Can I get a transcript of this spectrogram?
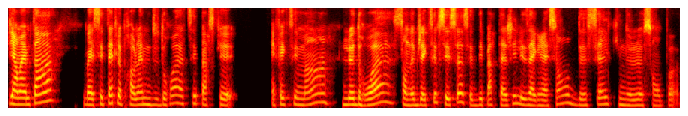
Puis en même temps, ben, c'est peut-être le problème du droit, parce que effectivement, le droit, son objectif, c'est ça, c'est de départager les agressions de celles qui ne le sont pas.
